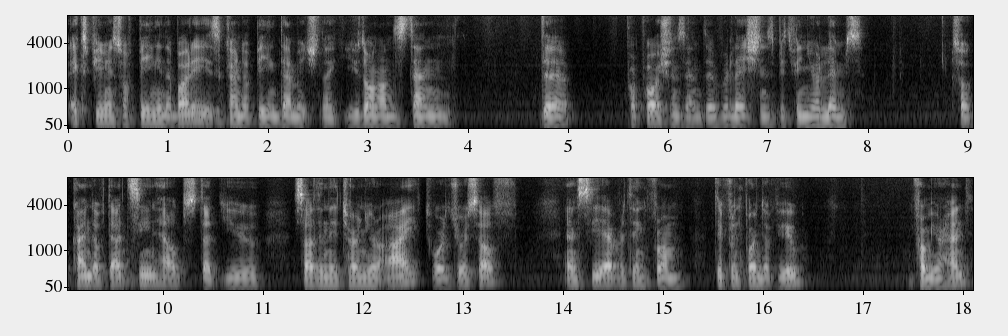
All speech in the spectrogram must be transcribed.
experience of being in the body is kind of being damaged. Like you don't understand the proportions and the relations between your limbs. So kind of that scene helps that you suddenly turn your eye towards yourself and see everything from different point of view from your hand.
